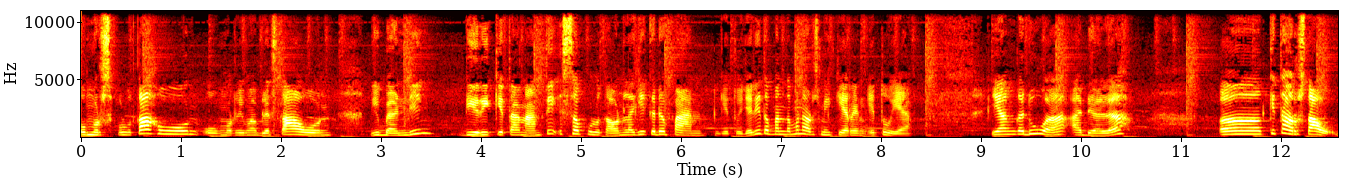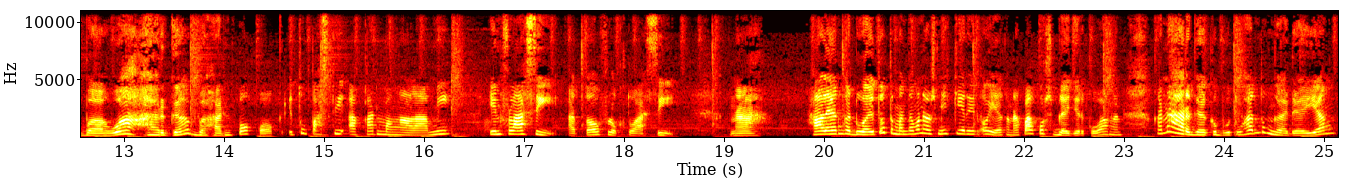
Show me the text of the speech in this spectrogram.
umur 10 tahun, umur 15 tahun dibanding diri kita nanti 10 tahun lagi ke depan gitu. Jadi teman-teman harus mikirin itu ya. Yang kedua adalah uh, kita harus tahu bahwa harga bahan pokok itu pasti akan mengalami inflasi atau fluktuasi. Nah, hal yang kedua itu teman-teman harus mikirin oh ya kenapa aku harus belajar keuangan? Karena harga kebutuhan tuh nggak ada yang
